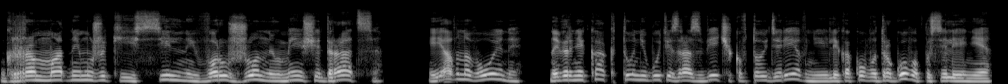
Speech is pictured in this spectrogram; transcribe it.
Громадные мужики, сильные, вооруженные, умеющие драться. Явно воины, наверняка кто-нибудь из разведчиков той деревни или какого другого поселения.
